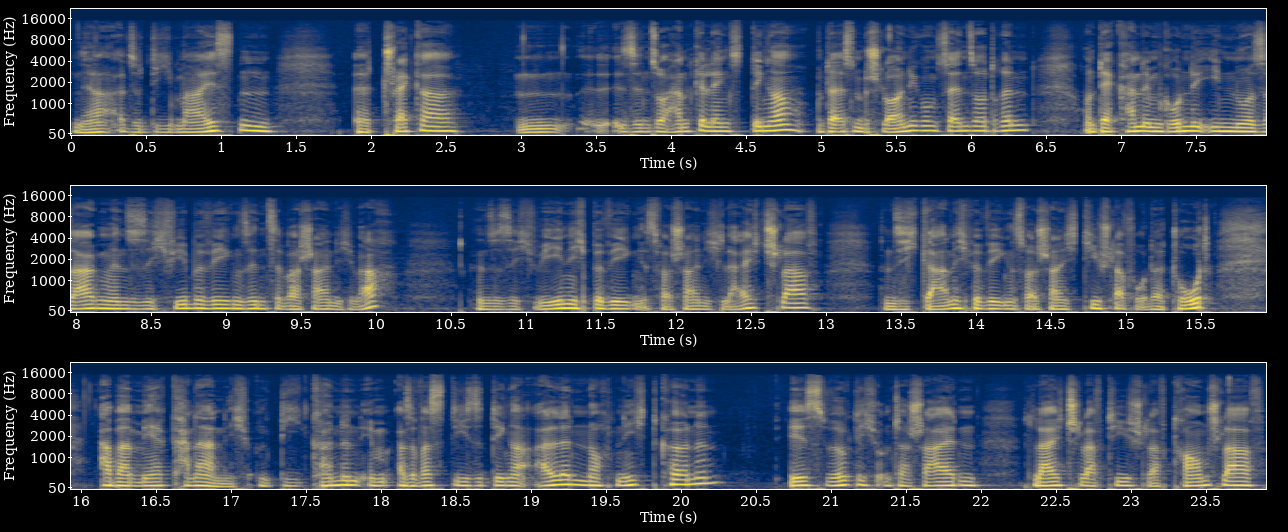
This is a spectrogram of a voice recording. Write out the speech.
Ja, also die meisten äh, Tracker sind so Handgelenksdinger und da ist ein Beschleunigungssensor drin und der kann im Grunde Ihnen nur sagen, wenn Sie sich viel bewegen, sind Sie wahrscheinlich wach. Wenn Sie sich wenig bewegen, ist wahrscheinlich Leichtschlaf. Wenn Sie sich gar nicht bewegen, ist wahrscheinlich Tiefschlaf oder Tod. Aber mehr kann er nicht. Und die können im, also was diese Dinger alle noch nicht können, ist wirklich unterscheiden Leichtschlaf, Tiefschlaf, Traumschlaf.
